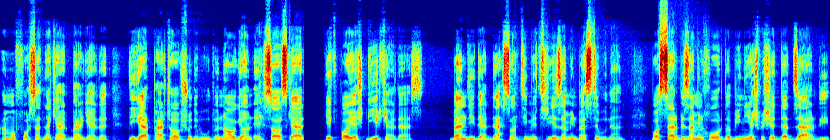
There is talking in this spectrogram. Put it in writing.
اما فرصت نکرد برگردد. دیگر پرتاب شده بود و ناگهان احساس کرد یک پایش گیر کرده است. بندی در ده سانتیمتری زمین بسته بودند. با سر به زمین خورد و بینیش به شدت ضرب دید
